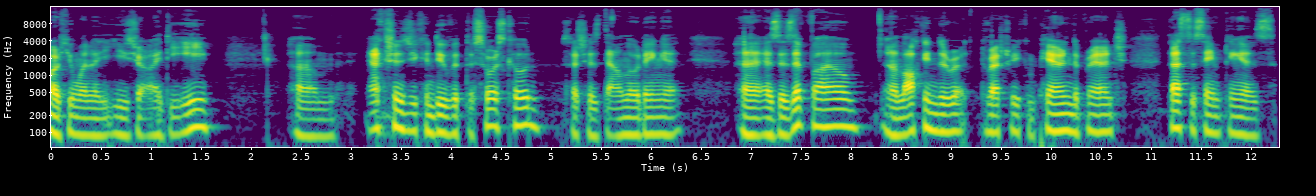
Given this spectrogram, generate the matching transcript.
or if you want to use your IDE. Um, actions you can do with the source code, such as downloading it uh, as a zip file, uh, locking the directory, comparing the branch. That's the same thing as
